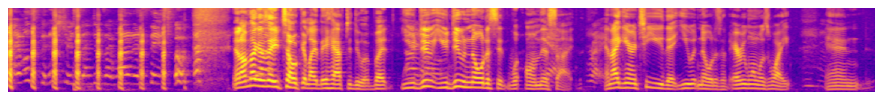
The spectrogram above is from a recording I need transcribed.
I almost finished your sentence. I wanted to say it so bad. And I'm not gonna say token like they have to do it, but you do you do notice it on this Yeah, side. right. And I guarantee you that you would notice if everyone was white and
